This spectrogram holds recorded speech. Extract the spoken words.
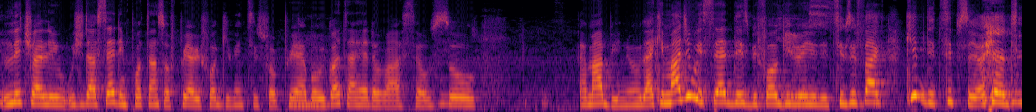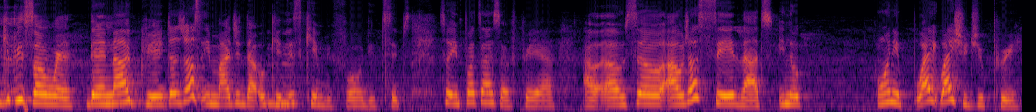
literally we should have said importance of prayer before giving tips for prayer, but we got ahead of ourselves. So Emma Binu. Like imagine we said this before giving you the tips. In fact, keep the tips in your head, keep it somewhere. Then now create. Just just imagine that okay, this came before the tips. So importance of prayer. Um, so I'll just say that you know, why why should you pray?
